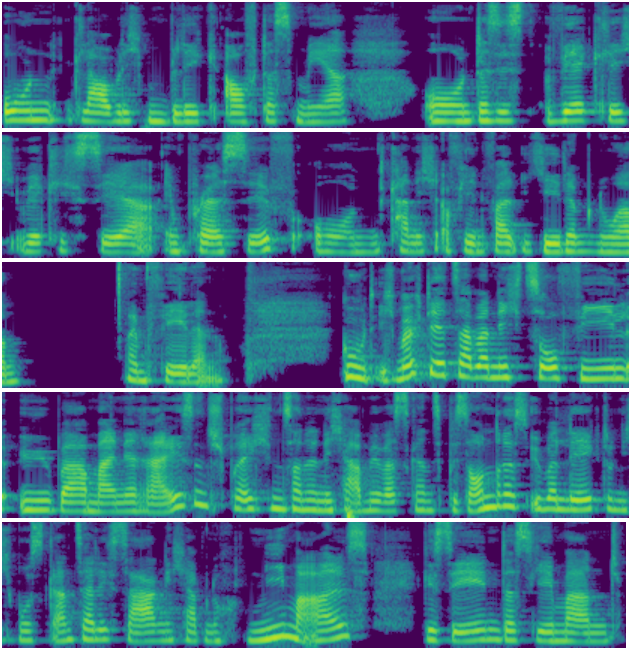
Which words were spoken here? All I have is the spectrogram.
unglaublichen Blick auf das Meer und das ist wirklich, wirklich sehr impressive und kann ich auf jeden Fall jedem nur empfehlen. Gut, ich möchte jetzt aber nicht so viel über meine Reisen sprechen, sondern ich habe mir was ganz Besonderes überlegt und ich muss ganz ehrlich sagen, ich habe noch niemals gesehen, dass jemand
